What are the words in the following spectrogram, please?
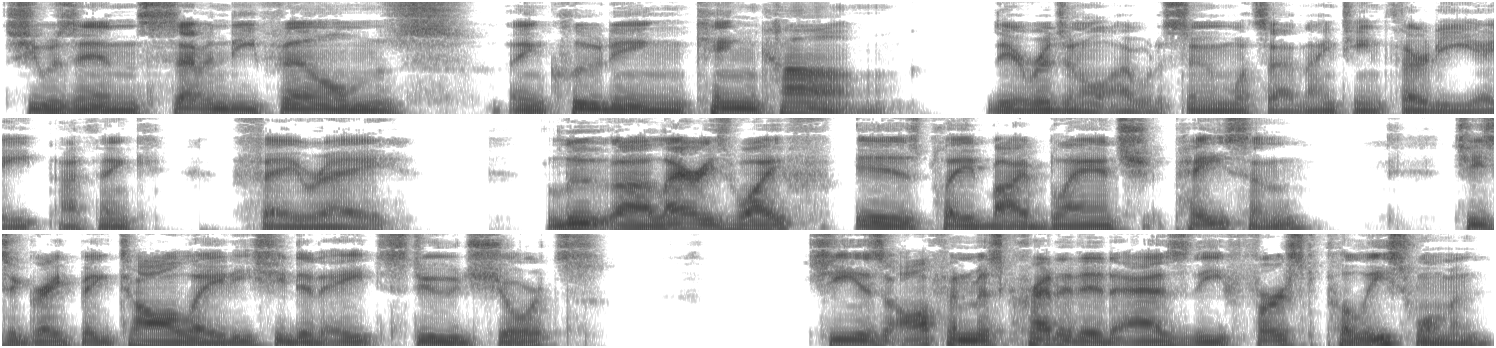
She was in 70 films, including King Kong, the original, I would assume. What's that, 1938, I think? Fay Wray. Lou, uh, Larry's wife is played by Blanche Payson. She's a great big tall lady. She did eight Stooge shorts. She is often miscredited as the first policewoman,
